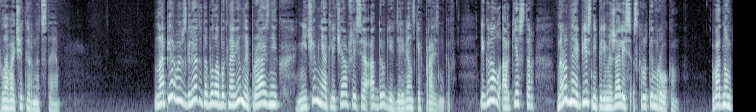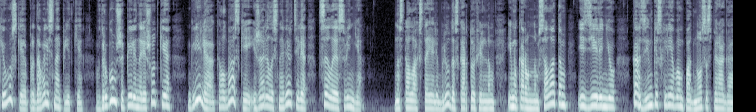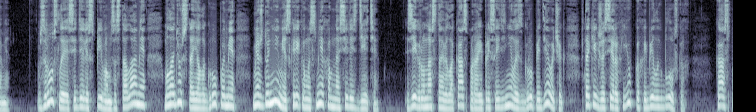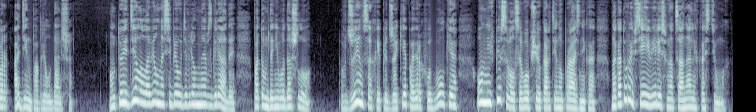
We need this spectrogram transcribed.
Глава 14. На первый взгляд это был обыкновенный праздник, ничем не отличавшийся от других деревенских праздников. Играл оркестр, народные песни перемежались с крутым роком. В одном киоске продавались напитки, в другом шипели на решетке гриля, колбаски и жарилась на вертеле целая свинья. На столах стояли блюда с картофельным и макаронным салатом и зеленью, корзинки с хлебом, подносы с пирогами. Взрослые сидели с пивом за столами, молодежь стояла группами, между ними с криком и смехом носились дети. Зигру наставила Каспара и присоединилась к группе девочек в таких же серых юбках и белых блузках. Каспар один побрел дальше. Он то и дело ловил на себе удивленные взгляды, потом до него дошло. В джинсах и пиджаке поверх футболки он не вписывался в общую картину праздника, на которой все явились в национальных костюмах.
